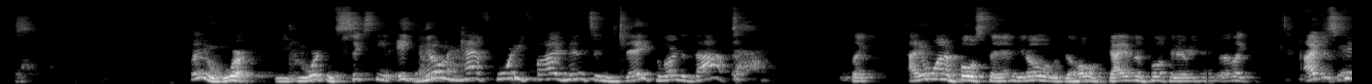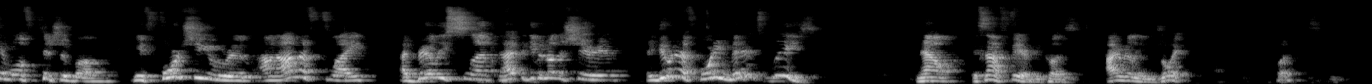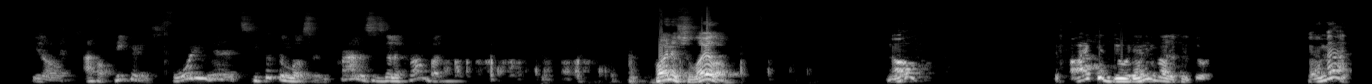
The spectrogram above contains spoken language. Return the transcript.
when you work, you're working 16, 8, you don't have 45 minutes in a day to learn the daf. Like, I didn't want to boast to him, you know, the whole guy in the book and everything. But like, I just came off Tisha B'Av, before shiurim, I'm on a flight, I barely slept, I have to give another share here, and you don't have 40 minutes? Please. Now, it's not fair because I really enjoy it. But, you know, I thought he PK, 40 minutes. He took the Muslim. He promised he's going to come, but. Point of Shalelo. No. If I could do it, anybody could do it. Amen.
